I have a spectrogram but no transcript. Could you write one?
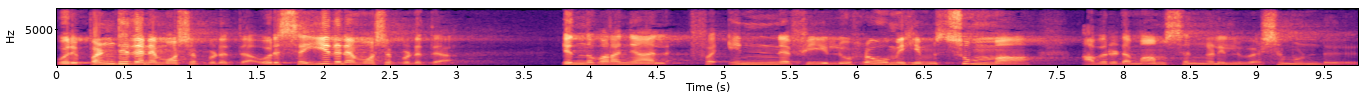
ഒരു പണ്ഡിതനെ മോശപ്പെടുത്തുക ഒരു സയ്യിദിനെ മോശപ്പെടുത്തുക എന്ന് പറഞ്ഞാൽ സുമ്മ അവരുടെ മാംസങ്ങളിൽ വിഷമുണ്ട്.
